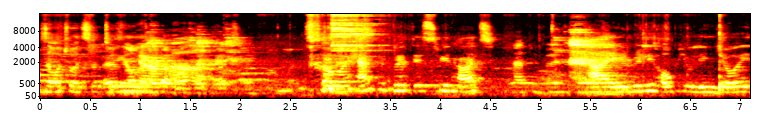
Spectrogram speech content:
is that what you want to tell No. me? So happy birthday, sweetheart. happy birthday. I really hope you'll enjoy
